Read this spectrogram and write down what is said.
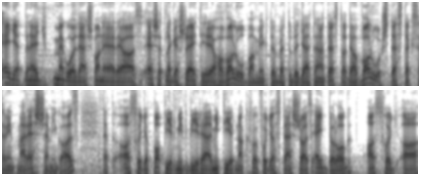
egyetlen egy megoldás van erre az esetleges rejtére, ha valóban még többet tud egyáltalán a Tesla, de a valós tesztek szerint már ez sem igaz. Tehát az, hogy a papír mit bír el, mit írnak fogyasztásra, az egy dolog. Az, hogy a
